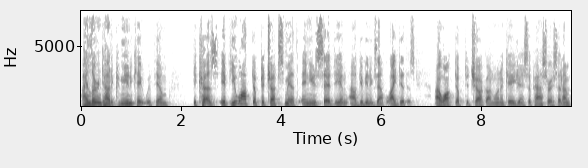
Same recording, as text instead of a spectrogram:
I learned how to communicate with him because if you walked up to Chuck Smith and you said to him, I'll give you an example. I did this. I walked up to Chuck on one occasion. I said, Pastor, I said, I'm,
